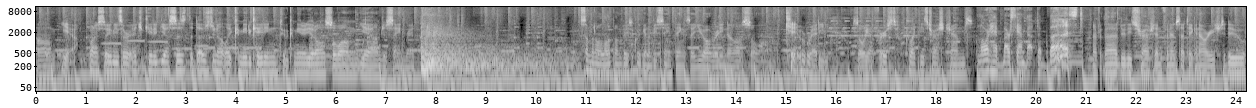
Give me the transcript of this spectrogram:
Um, yeah. I want to say these are educated guesses. The devs do not like communicating to the community at all, so, um, yeah, I'm just saying, man. Sum it all up, I'm basically gonna be saying things that you already know, so, um, get ready. So yeah, first, collect these trash gems. Lord have mercy, I'm about to bust. After that, do these trash infinites that take an hour each to do.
